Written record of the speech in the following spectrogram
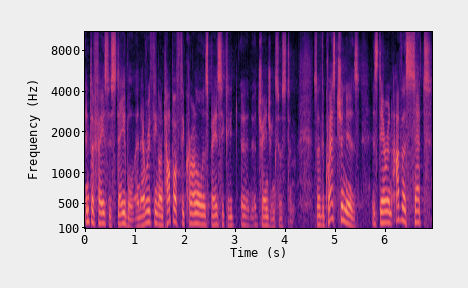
interface is stable and everything on top of the kernel is basically a, a changing system. So the question is, is there another set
